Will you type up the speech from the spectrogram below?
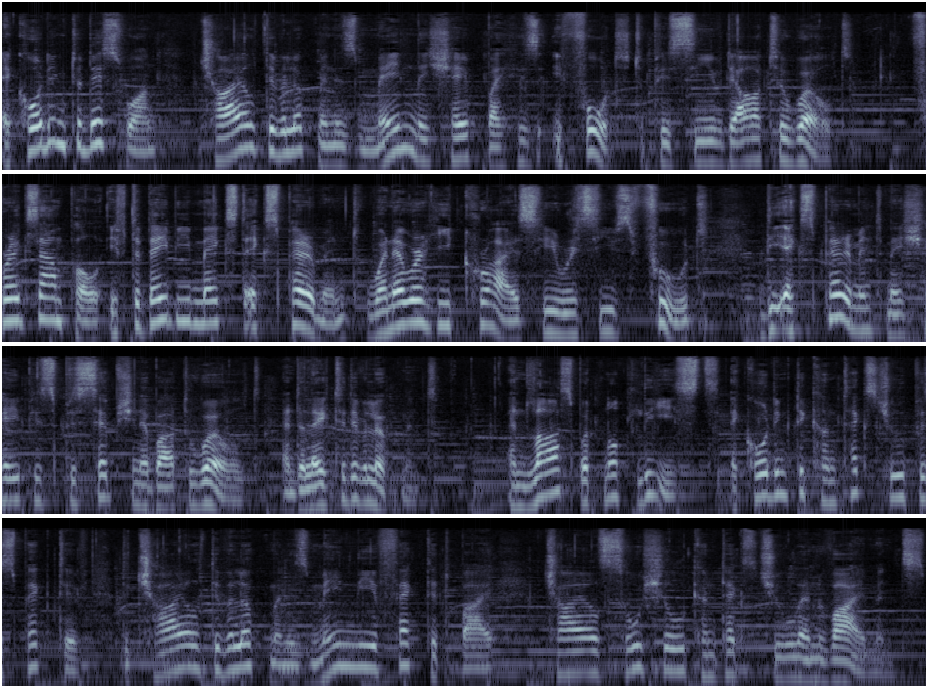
According to this one, child development is mainly shaped by his effort to perceive the outer world. For example, if the baby makes the experiment, whenever he cries he receives food, the experiment may shape his perception about the world and the later development. And last but not least, according to contextual perspective, the child development is mainly affected by child's social contextual environments.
